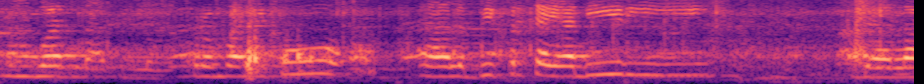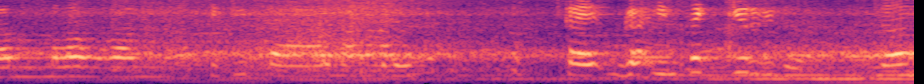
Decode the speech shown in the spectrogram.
membuat perempuan itu eh, lebih percaya diri dalam melakukan aktivitas terus kayak nggak insecure gitu. Dan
